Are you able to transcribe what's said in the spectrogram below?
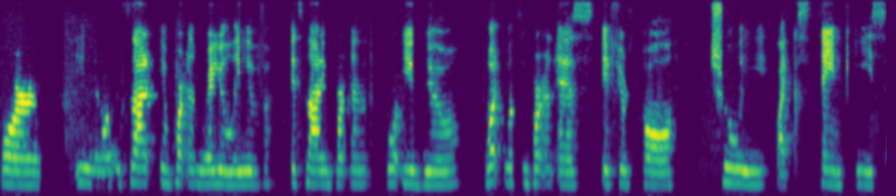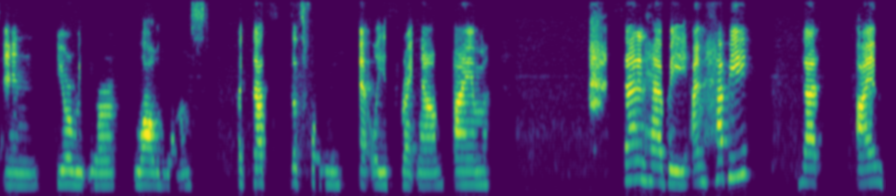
or you know, it's not important where you live. It's not important what you do. What what's important is if your soul truly like stay in peace and you're with your loved ones. Like that's that's for me at least right now. I am sad and happy. I'm happy that I am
